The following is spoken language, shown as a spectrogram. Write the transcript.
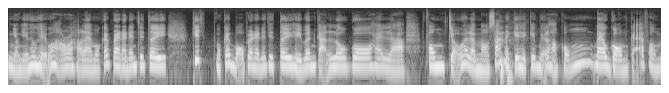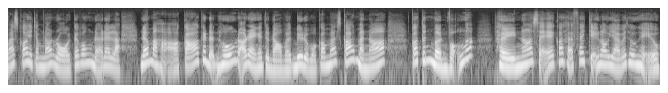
nhận diện thương hiệu của họ rồi. Họ làm một cái brand identity kit một cái bộ brand identity thì bên cạnh logo hay là phông chữ hay là màu sắc này kia thì kim nghĩ là họ cũng bao gồm cả phần mascot vào trong đó rồi. Cái vấn đề đây là nếu mà họ có cái định hướng rõ ràng ngay từ đầu và build được một con mascot mà nó có tính bền vững á, thì nó sẽ có thể phát triển lâu dài với thương hiệu.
